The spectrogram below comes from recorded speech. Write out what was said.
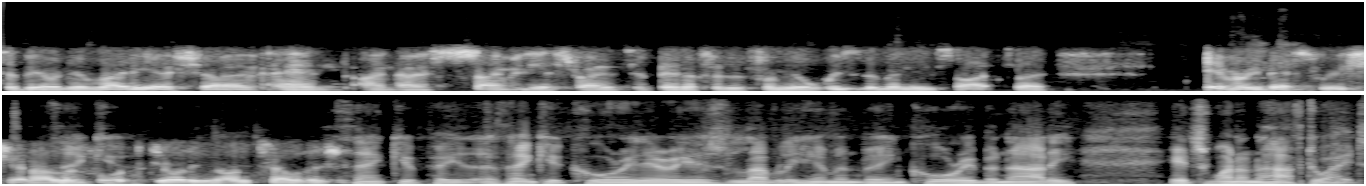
to be on your radio show, and I know so many Australians have benefited from your wisdom and insight. So, every Thank best wish, and I look forward you. to joining you on television. Thank you, Peter. Thank you, Cory. There he is, lovely human being, Cory Bernardi. It's one and a half to eight.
